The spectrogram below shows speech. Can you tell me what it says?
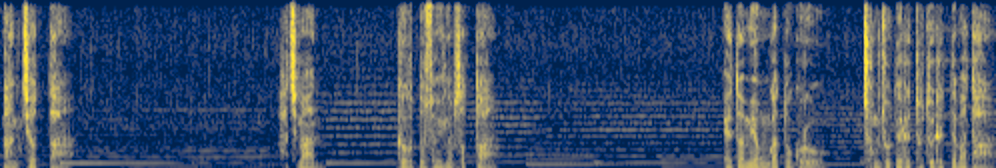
망치였다. 하지만 그것도 소용이 없었다. 애덤이 온갖 도구로 정조대를 두드릴 때마다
